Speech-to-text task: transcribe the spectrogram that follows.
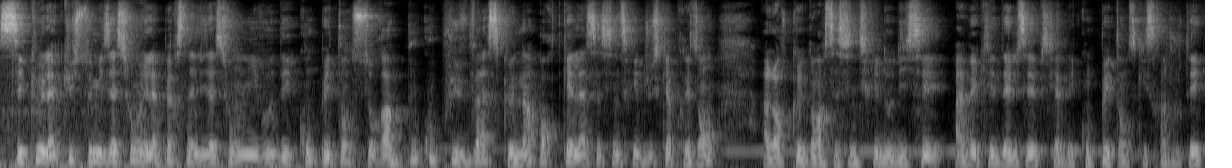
c'est que la customisation et la personnalisation au niveau des compétences sera beaucoup plus vaste que n'importe quel Assassin's Creed jusqu'à présent, alors que dans Assassin's Creed Odyssey, avec les DLC, parce qu'il y a des compétences qui se rajoutaient,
